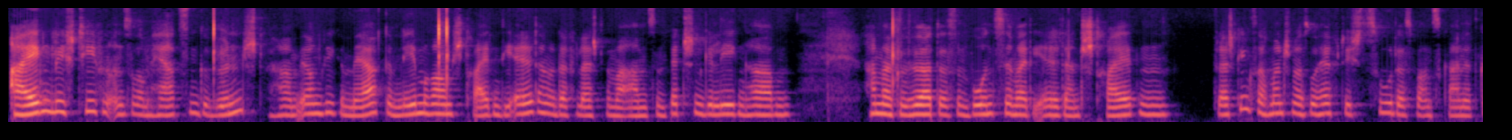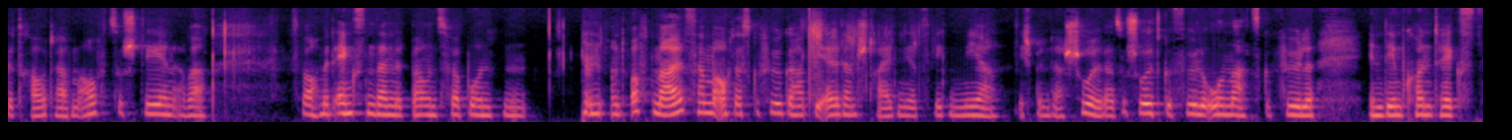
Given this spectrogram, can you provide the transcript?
eigentlich tief in unserem Herzen gewünscht. Wir haben irgendwie gemerkt, im Nebenraum streiten die Eltern oder vielleicht, wenn wir abends im Bettchen gelegen haben, haben wir gehört, dass im Wohnzimmer die Eltern streiten. Vielleicht ging es auch manchmal so heftig zu, dass wir uns gar nicht getraut haben, aufzustehen, aber es war auch mit Ängsten dann mit bei uns verbunden. Und oftmals haben wir auch das Gefühl gehabt, die Eltern streiten jetzt wegen mir. Ich bin da schuld. Also Schuldgefühle, Ohnmachtsgefühle in dem Kontext,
